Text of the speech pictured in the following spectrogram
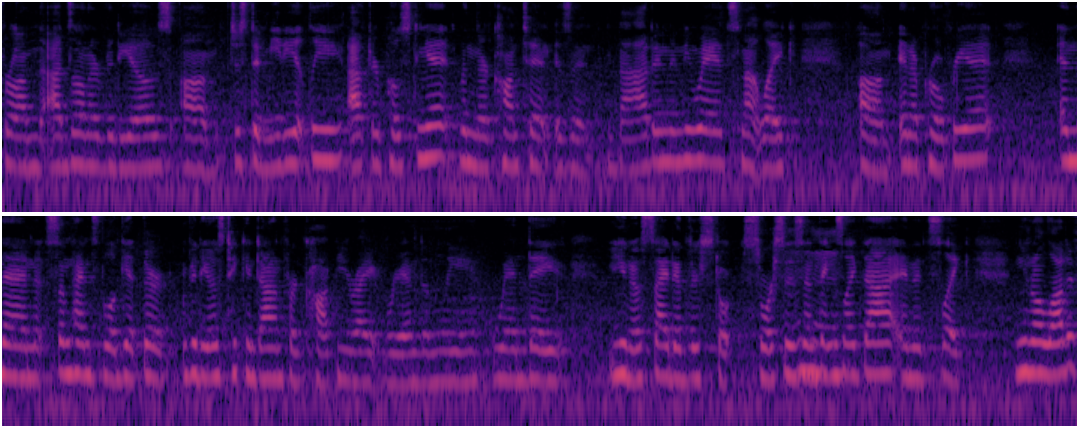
from the ads on their videos um, just immediately after posting it when their content isn't bad in any way. It's not like um, inappropriate. And then sometimes they'll get their videos taken down for copyright randomly when they, you know, cited their sto- sources and things Mhm. like that. And it's like, you know, a lot of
